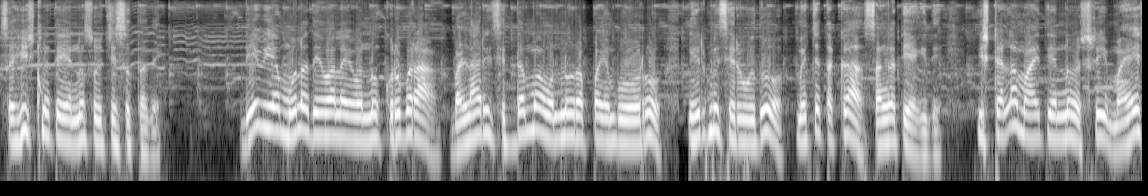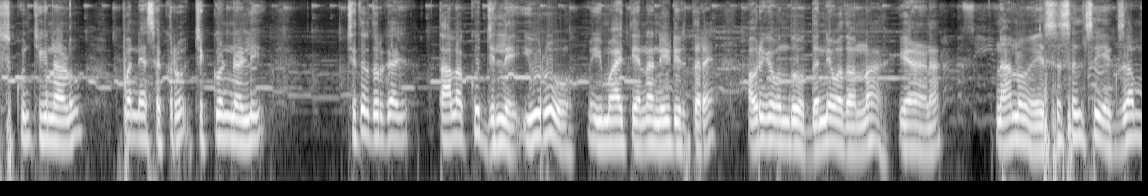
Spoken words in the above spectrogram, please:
ಸಹಿಷ್ಣುತೆಯನ್ನು ಸೂಚಿಸುತ್ತದೆ. ದೇವಿಯ ಮೂಲ ದೇವಾಲಯವನ್ನು ಕುರುಬರ ಬಳ್ಳಾರಿ ಸಿದ್ದಮ್ಮ ಹೊನ್ನೂರಪ್ಪ ಎಂಬುವವರು ನಿರ್ಮಿಸಿರುವುದು ಮೆಚ್ಚತಕ್ಕ ಸಂಗತಿಯಾಗಿದೆ. ಇಷ್ಟೆಲ್ಲ ಮಾಹಿತಿಯನ್ನು ಶ್ರೀ ಮಹೇಶ್ ಕುಂಚಿನಾಳು ಉಪನ್ಯಾಸಕರು ಚಿಕ್ಕೊಣ್ಣಳ್ಳಿ ಚಿತ್ರದುರ್ಗ ತಾಲೂಕು ಜಿಲ್ಲೆ ಇವರು ಈ ಮಾಹಿತಿಯನ್ನು ನೀಡಿರ್ತಾರೆ. ಅವರಿಗೆ ಒಂದು ಧನ್ಯವಾದವನ್ನು ಹೇಳೋಣ. ನಾನು S S L C exam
